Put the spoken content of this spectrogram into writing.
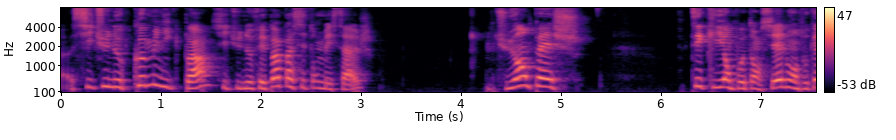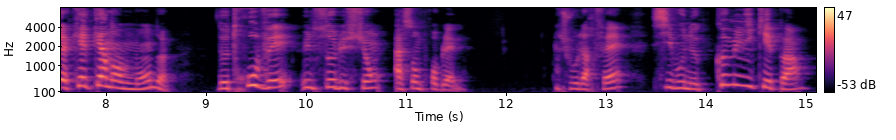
euh, si tu ne communiques pas, si tu ne fais pas passer ton message, tu empêches tes clients potentiels, ou en tout cas quelqu'un dans le monde, de trouver une solution à son problème. Je vous la refais, si vous ne communiquez pas,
